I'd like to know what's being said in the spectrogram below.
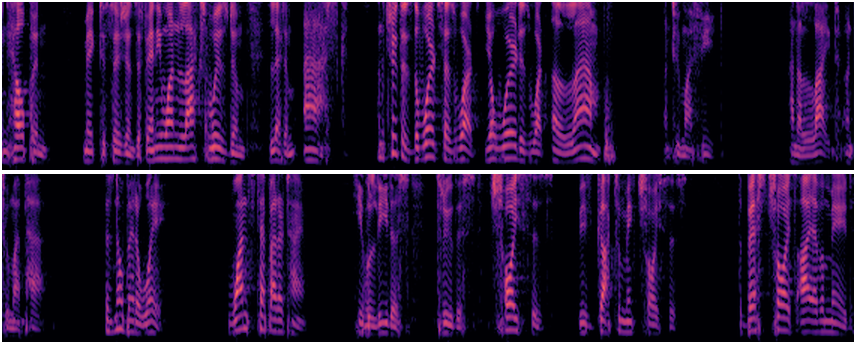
and help in make decisions. If anyone lacks wisdom, let him ask. And the truth is, the word says what? Your word is what? A lamp unto my feet and a light unto my path. There's no better way. One step at a time, He will lead us through this. Choices. We've got to make choices. The best choice I ever made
